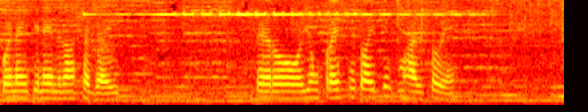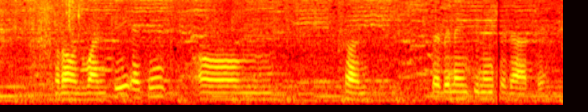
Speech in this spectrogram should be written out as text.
499 na lang siya guys. Pero yung price nito I think mahal to eh. Around 1k I think. Um, yun. 799 siya dati.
